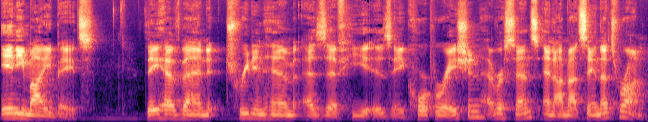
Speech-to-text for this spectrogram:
in Emoni Bates. They have been treating him as if he is a corporation ever since, and I'm not saying that's wrong.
